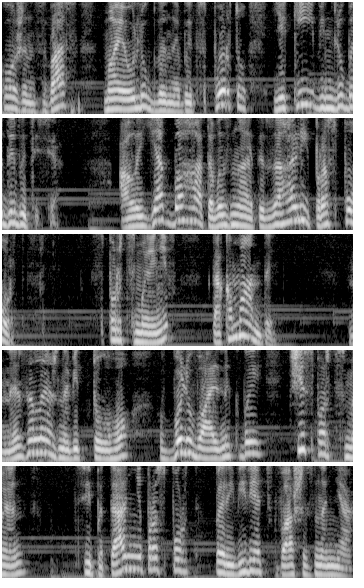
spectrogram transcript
Кожен з вас має улюблений вид спорту, який він любить дивитися. Але як багато ви знаєте взагалі про спорт, спортсменів та команди? Незалежно від того, вболівальник ви чи спортсмен, ці питання про спорт перевірять ваші знання.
